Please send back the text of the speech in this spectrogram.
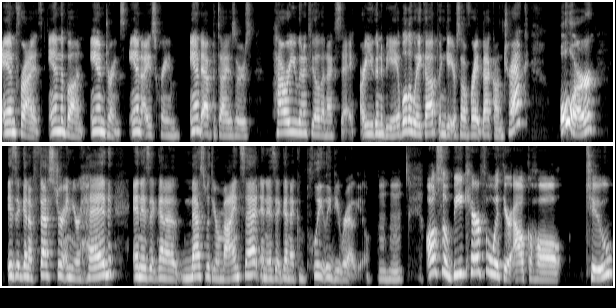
and fries and the bun and drinks and ice cream and appetizers, how are you going to feel the next day? Are you going to be able to wake up and get yourself right back on track, or is it going to fester in your head and is it going to mess with your mindset and is it going to completely derail you? hmm Also, be careful with your alcohol too.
